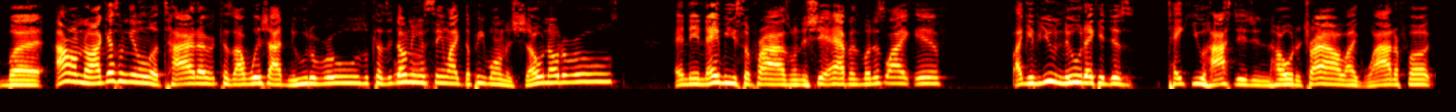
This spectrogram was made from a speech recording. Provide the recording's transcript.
But I don't know, I guess I'm getting a little tired of it because I wish I knew the rules because it don't even seem like the people on the show know the rules. And then they be surprised when the shit happens, but it's like if, like if you knew they could just take you hostage and hold a trial, like why the fuck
